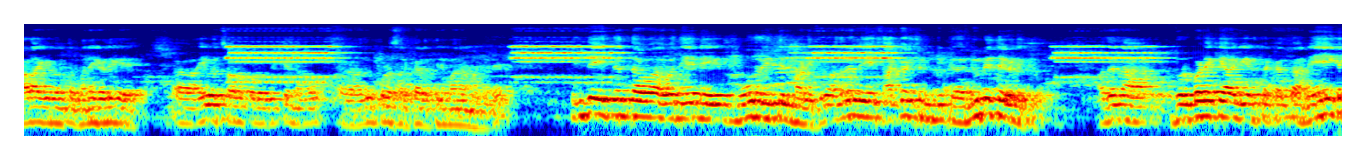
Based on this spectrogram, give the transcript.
ಹಾಳಾಗಿರುವಂಥ ಮನೆಗಳಿಗೆ ಐವತ್ತು ಸಾವಿರ ಕೊಡೋದಕ್ಕೆ ನಾವು ಅದು ಸರ್ಕಾರ ತೀರ್ಮಾನ ಮಾಡಿದೆ. ಹಿಂದೆ ಇದ್ದಂಥ ಅವಧಿಯಲ್ಲಿ ಮೂರು ರೀತಿಯಲ್ಲಿ ಮಾಡಿದ್ರು. ಅದರಲ್ಲಿ ಸಾಕಷ್ಟು ನ್ಯೂ- ನ್ಯೂನತೆಗಳಿತ್ತು. ಅದನ್ನು ದುರ್ಬಳಕೆ ಆಗಿರ್ತಕ್ಕಂಥ ಅನೇಕ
